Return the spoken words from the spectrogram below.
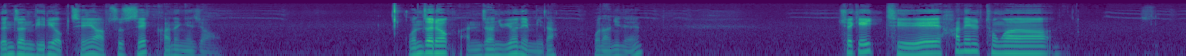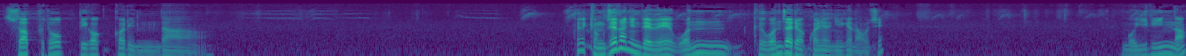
연전비리 업체에 압수수색 가능해져. 원자력 안전위원회입니다. 원안위는 최게이트의 한일 통화 수아프도 삐걱거린다. 근데 경제란인데 왜 원, 그 원자력 관련 얘기가 나오지? 뭐 일이 있나?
